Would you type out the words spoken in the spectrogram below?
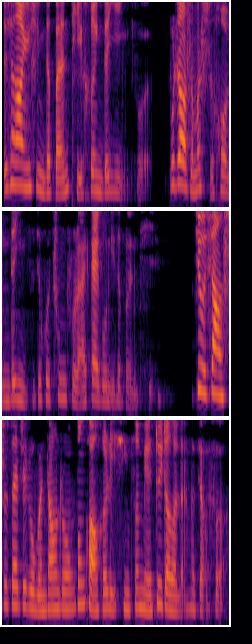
就相当于是你的本体和你的影子不知道什么时候你的影子就会冲出来盖过你的本体。就像是在这个文章中，疯狂和理性分别对照的两个角色。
